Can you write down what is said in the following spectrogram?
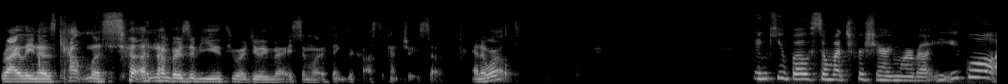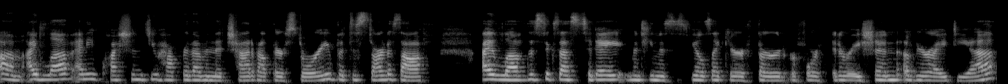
Reilly knows countless numbers of youth who are doing very similar things across the country so and a world. Thank you both so much for sharing more about Equal. Um, I'd love any questions you have for them in the chat about their story, but to start us off, I love the success today. Mateen, this feels like your third or fourth iteration of your idea.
